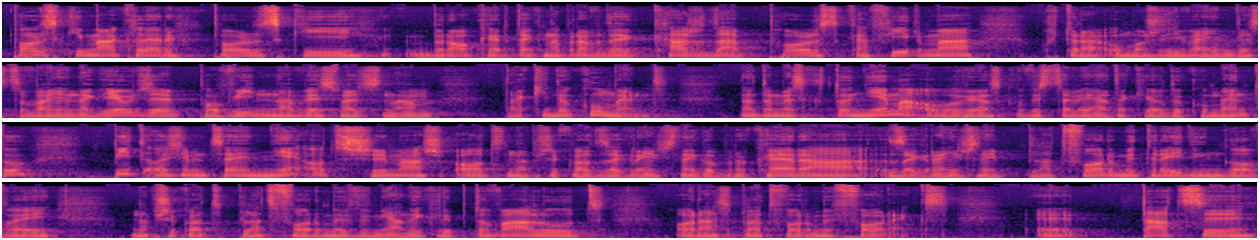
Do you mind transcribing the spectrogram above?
Polski makler, polski broker, tak naprawdę każda polska firma, która umożliwia inwestowanie na giełdzie, powinna wysłać nam taki dokument. Natomiast kto nie ma obowiązku wystawienia takiego dokumentu, PIT-8C nie otrzymasz od na przykład zagranicznego brokera, zagranicznej platformy tradingowej, na przykład platformy wymiany kryptowalut oraz platformy Forex. Y, tacy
